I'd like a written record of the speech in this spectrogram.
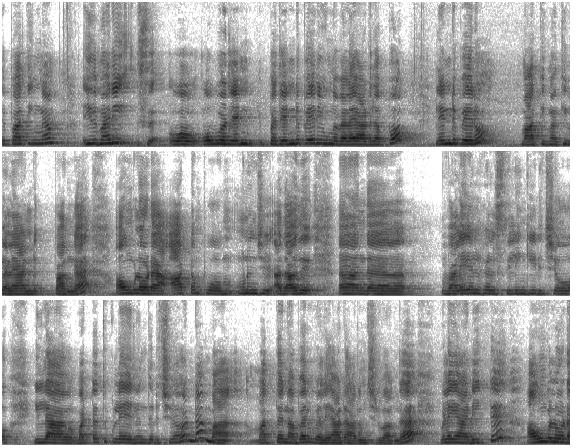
இது பார்த்திங்கன்னா இது மாதிரி ச- ஒ- ஒவ்வொரு ரெண்டு இப்போ ரெண்டு பேர் இவங்க விளையாடுறப்போ ரெண்டு பேரும் மாற்றி மாற்றி விளையாண்டுப்பாங்க. அவங்களோட ஆட்டம் போ முடிஞ்சு அதாவது அந்த வளையல்கள் சிலுங்கிடுச்சோ இல்லை வட்டத்துக்குள்ளே இருந்துடுச்சோன்னா ம மற்ற நபர் விளையாட ஆரம்பிச்சிடுவாங்க. விளையாடிட்டு அவங்களோட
